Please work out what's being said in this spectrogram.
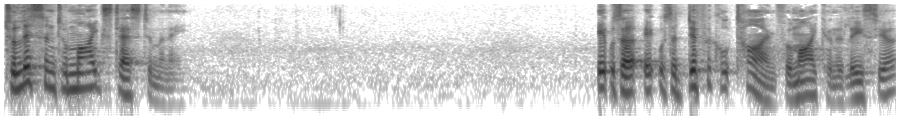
to listen to Mike's testimony? It was, a, it was a difficult time for Mike and Alicia.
